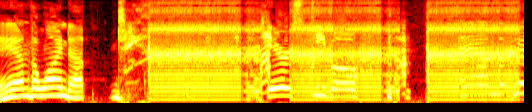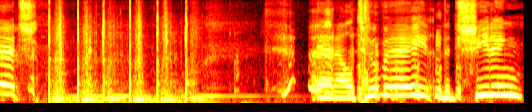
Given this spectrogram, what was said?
And the windup. Here's Steve-O. and the pitch. And Altuve, the cheating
